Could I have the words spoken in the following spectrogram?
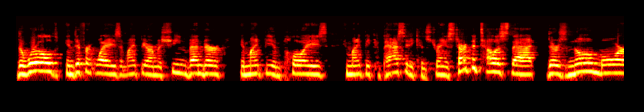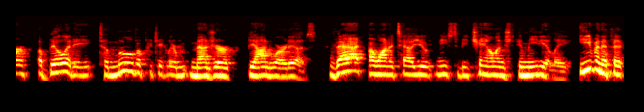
the world in different ways, it might be our machine vendor, it might be employees, might be capacity constraints, start to tell us that there's no more ability to move a particular measure beyond where it is. That I want to tell you needs to be challenged immediately, even if it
